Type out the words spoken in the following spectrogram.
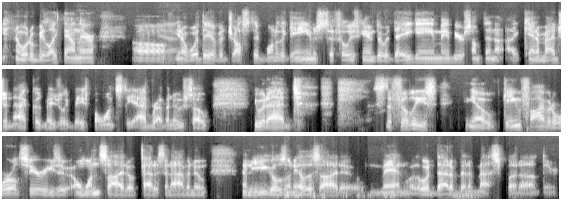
You know what it would be like down there. Uh, yeah. You know, would they have adjusted one of the games to Phillies game to a day game, maybe or something? I, I can't imagine that because Major League Baseball wants the ad revenue. So you would add the Phillies you know, game five of the World Series on one side of Pattison Avenue and the Eagles on the other side. Oh, man, would that have been a mess? But uh, they're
